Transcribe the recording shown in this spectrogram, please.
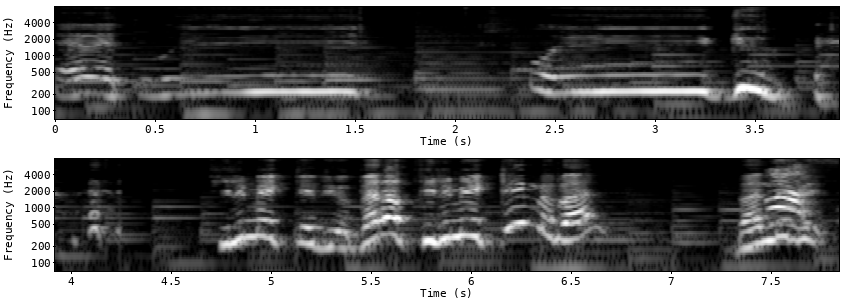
evet. Oy. Oy güm. film ekle diyor. Berat film ekleyeyim mi ben? Bende bir, Bas.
